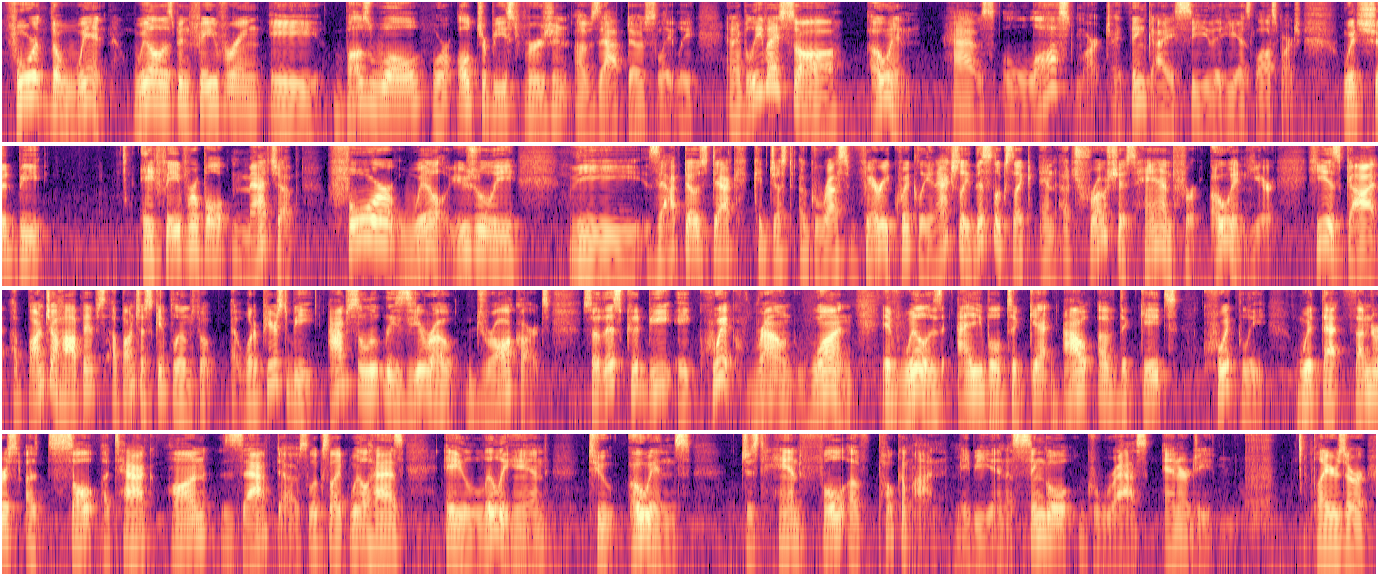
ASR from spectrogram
for the win. Will has been favoring a Buzzwole or Ultra Beast version of Zapdos lately, and I believe I saw Owen has Lost March. I think I see that he has Lost March, which should be a favorable matchup for Will. Usually, the Zapdos deck could just aggress very quickly. And actually, this looks like an atrocious hand for Owen here. He has got a bunch of Hoppips, a bunch of Skiplooms, but what appears to be absolutely zero draw cards. So this could be a quick round one if Will is able to get out of the gates quickly with that Thunderous Assault attack on Zapdos. Looks like Will has a Lillie hand to Owen's just handful of Pokemon, maybe in a single grass energy. Players are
